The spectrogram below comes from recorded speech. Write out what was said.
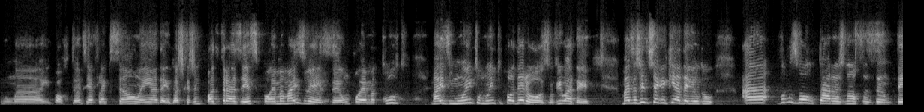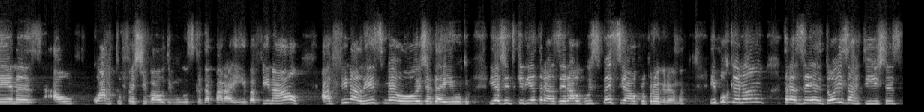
uma importante reflexão, hein, Adaildo? Acho que a gente pode trazer esse poema mais vezes. É um poema curto, mas muito, muito poderoso, viu, Ade? Mas a gente chega aqui, Adaildo, a... vamos voltar às nossas antenas, ao quarto Festival de Música da Paraíba. Afinal, a finalíssima é hoje, Adaildo, e a gente queria trazer algo especial para o programa. E por que não trazer dois artistas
